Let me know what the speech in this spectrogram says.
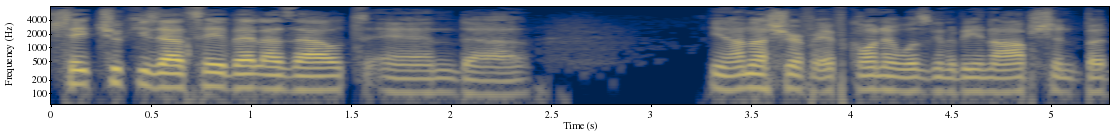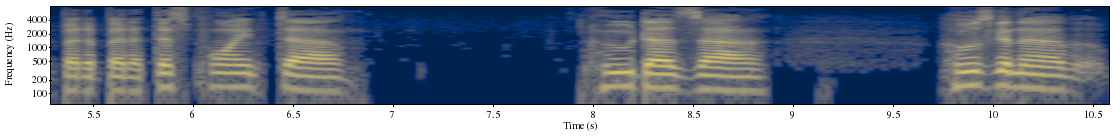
say Chucky's out, say Vela's out, and uh, you know I'm not sure if, if Kone was going to be an option, but but but at this point, uh, who does uh, who's going to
